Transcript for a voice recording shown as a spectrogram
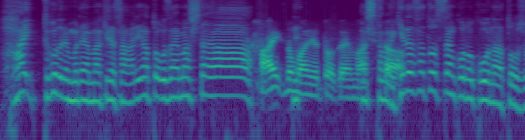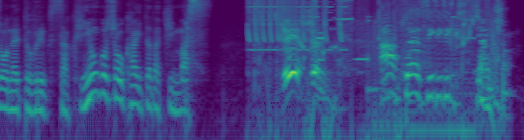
はい。ということで、村山明さん、ありがとうございました。はい、どうもありがとうござい明ました。日は池田聡さん、このコーナー登場、ネットフリックス作品をご紹介いただきます。After Six Junction.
